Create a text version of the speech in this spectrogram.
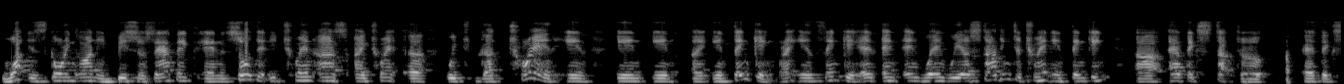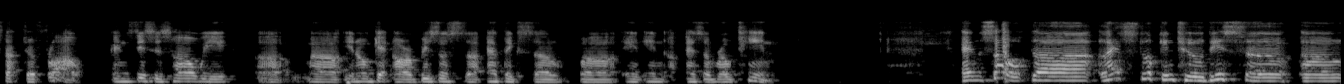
what is going on in business ethics, and so that it train us. I train. Uh, we got trained in in in uh, in thinking, right? In thinking, and, and and when we are starting to train in thinking, uh, ethics start to ethics start to flow, and this is how we. Uh, uh, you know, get our business uh, ethics uh, uh, in, in as a routine. And so the, let's look into this uh, uh,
